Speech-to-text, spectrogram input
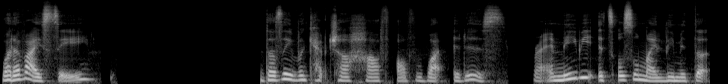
whatever I say doesn't even capture half of what it is, right? And maybe it's also my limited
